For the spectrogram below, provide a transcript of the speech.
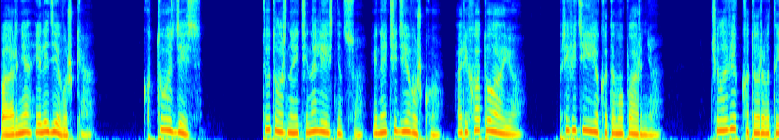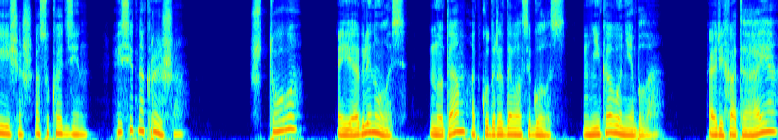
Парня или девушки. Кто здесь? Ты должна идти на лестницу и найти девушку. Арихату Айо. Приведи ее к этому парню. Человек, которого ты ищешь, Асукадзин, висит на крыше. Что? Я оглянулась, но там, откуда раздавался голос, никого не было. Арихата Ая?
